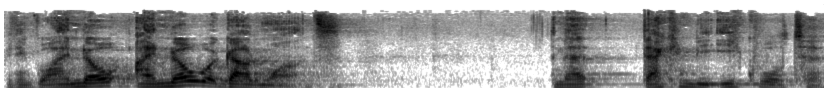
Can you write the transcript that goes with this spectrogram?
We think, well, I know, I know what God wants. And that, that can be equal to,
